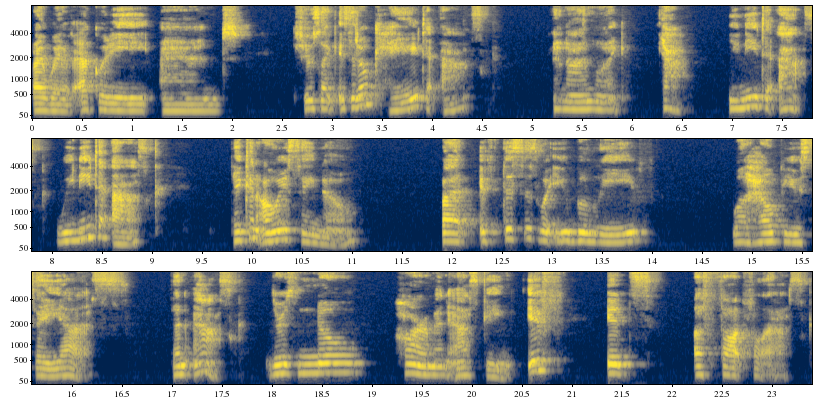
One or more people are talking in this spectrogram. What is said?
by way of equity. And she was like, Is it okay to ask? And I'm like, Yeah, you need to ask. We need to ask they can always say no. But if this is what you believe will help you say yes, then ask. There's no harm in asking if it's a thoughtful ask.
